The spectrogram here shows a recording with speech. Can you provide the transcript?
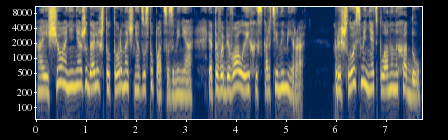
а еще они не ожидали, что Тор начнет заступаться за меня. Это выбивало их из картины мира. Пришлось менять планы на ходу.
